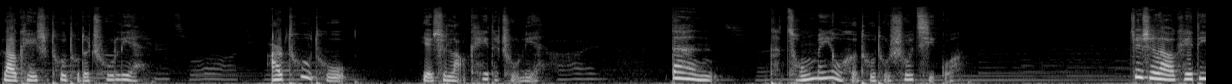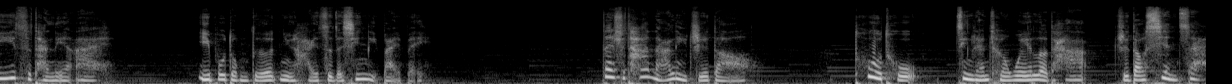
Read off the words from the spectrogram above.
老 K 是兔兔的初恋，而兔兔也是老 K 的初恋，但他从没有和兔兔说起过。这是老 K 第一次谈恋爱，已不懂得女孩子的心理败北。但是他哪里知道，兔兔竟然成为了他直到现在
